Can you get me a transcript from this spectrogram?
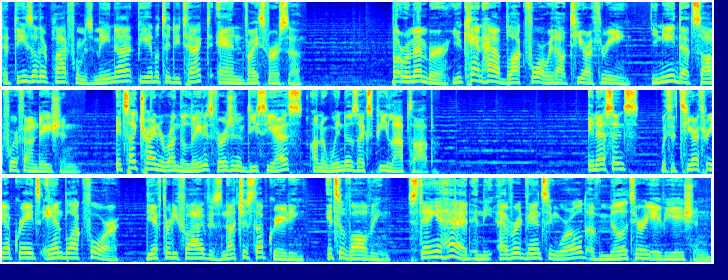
that these other platforms may not be able to detect, and vice versa. But remember, you can't have Block 4 without TR3. You need that software foundation. It's like trying to run the latest version of DCS on a Windows XP laptop. In essence, with the TR3 upgrades and Block 4, the F 35 is not just upgrading, it's evolving, staying ahead in the ever advancing world of military aviation.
